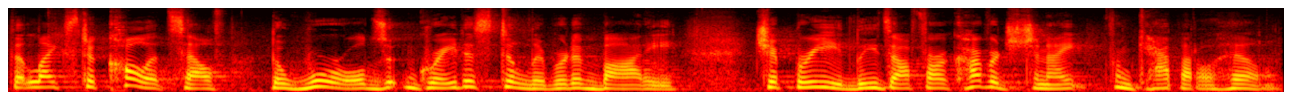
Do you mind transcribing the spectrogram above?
that likes to call itself the world's greatest deliberative body. Chip Reid leads off our coverage tonight from Capitol Hill.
